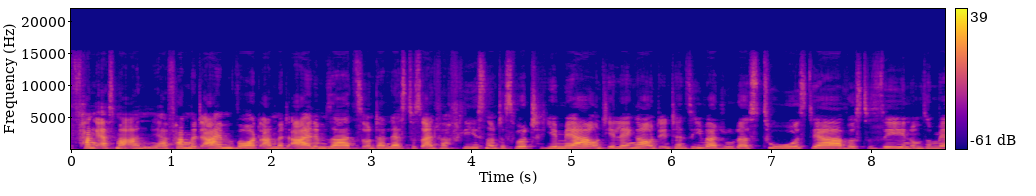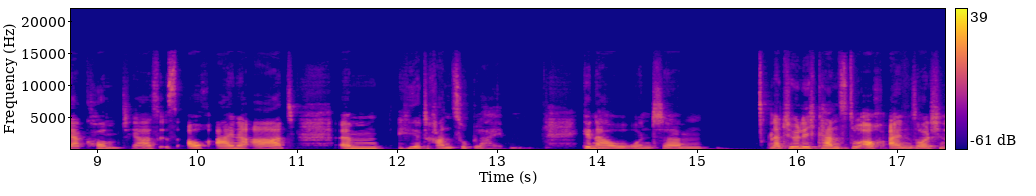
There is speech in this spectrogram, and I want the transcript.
fang erstmal an, ja, fang mit einem Wort an, mit einem Satz und dann lässt du es einfach fließen und es wird, je mehr und je länger und intensiver du das tust, ja, wirst du sehen, umso mehr kommt, ja. Es ist auch eine Art, ähm, hier dran zu bleiben. Genau, und ähm, Natürlich kannst du auch einen solchen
